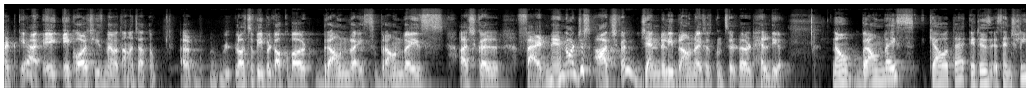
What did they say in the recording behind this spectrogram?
हट के एक, एक और चीज़ मैं बताना चाहता हूँ lots of people talk about brown rice brown rice आजकल फैड में है नॉट जस्ट आजकल generally brown rice is considered healthier now brown rice क्या होता है it is essentially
